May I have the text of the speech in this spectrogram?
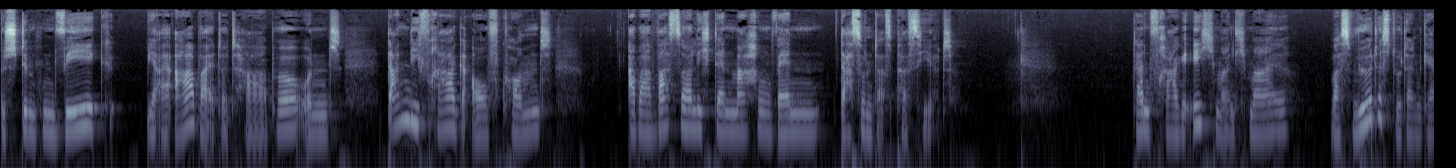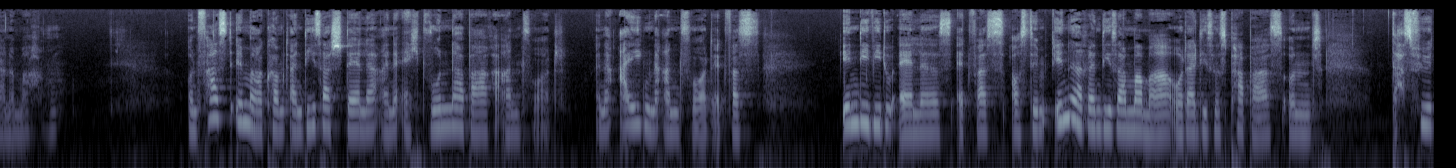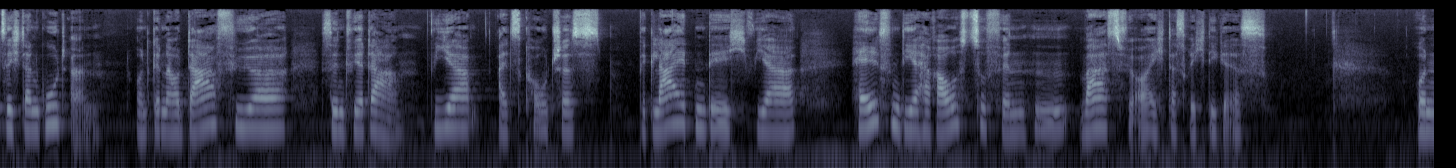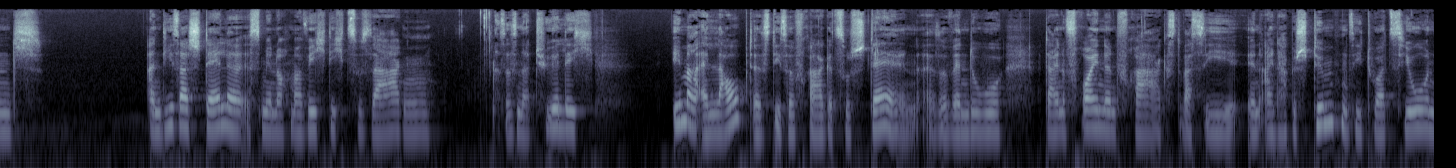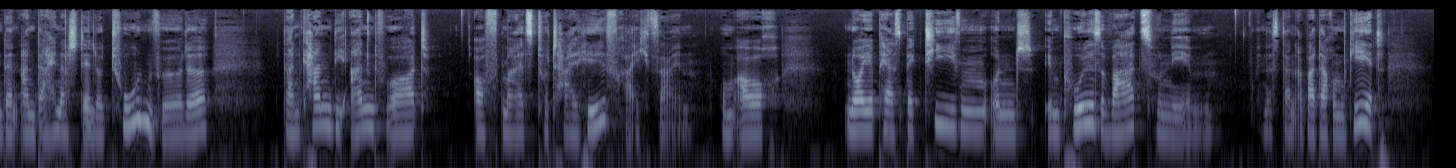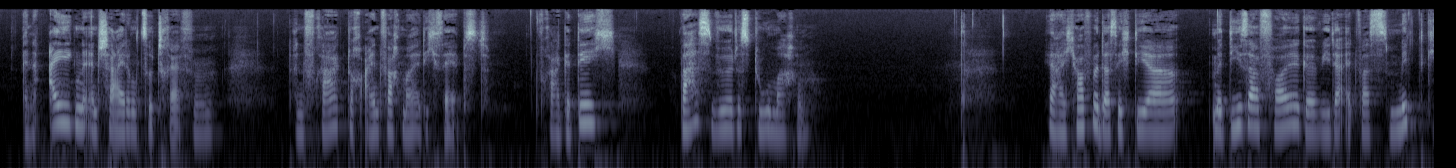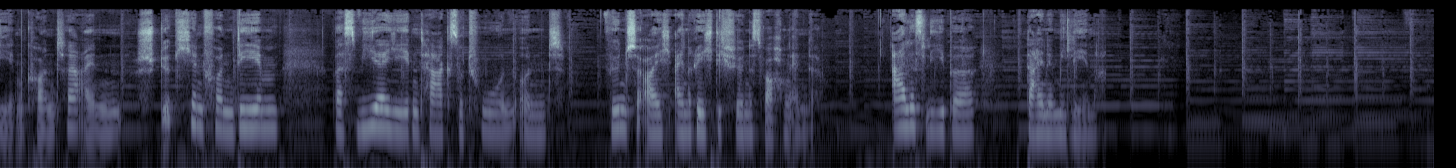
bestimmten Weg ja erarbeitet habe und dann die Frage aufkommt, aber was soll ich denn machen, wenn das und das passiert? Dann frage ich manchmal, was würdest du dann gerne machen? Und fast immer kommt an dieser Stelle eine echt wunderbare Antwort, eine eigene Antwort, etwas Individuelles, etwas aus dem Inneren dieser Mama oder dieses Papas und das fühlt sich dann gut an. Und genau dafür sind wir da. Wir als Coaches begleiten dich, wir helfen dir herauszufinden, was für euch das Richtige ist. Und an dieser Stelle ist mir nochmal wichtig zu sagen, dass es natürlich immer erlaubt ist, diese Frage zu stellen. Also wenn du deine Freundin fragst, was sie in einer bestimmten Situation denn an deiner Stelle tun würde, dann kann die Antwort oftmals total hilfreich sein, um auch neue Perspektiven und Impulse wahrzunehmen. Wenn es dann aber darum geht, eine eigene Entscheidung zu treffen, dann frag doch einfach mal dich selbst. Frage dich, was würdest du machen? Ja, ich hoffe, dass ich dir mit dieser Folge wieder etwas mitgeben konnte, ein Stückchen von dem, was wir jeden Tag so tun und wünsche euch ein richtig schönes Wochenende. Alles Liebe, deine Milena.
